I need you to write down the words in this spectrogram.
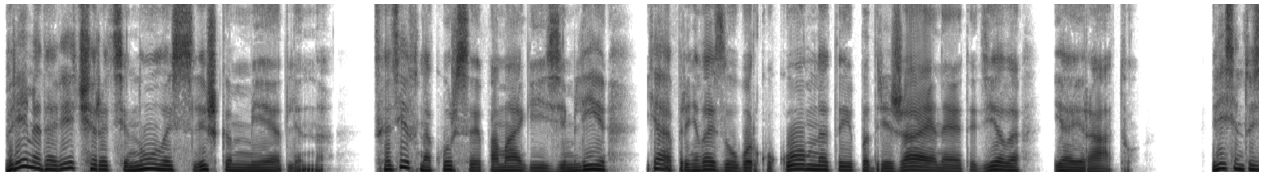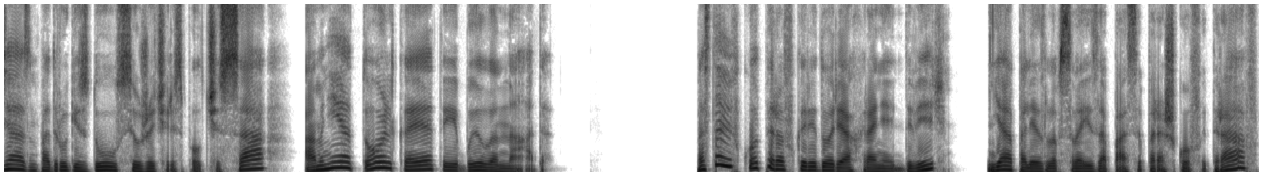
Время до вечера тянулось слишком медленно. Сходив на курсы по магии Земли, я принялась за уборку комнаты, подряжая на это дело и Яйрату. Весь энтузиазм подруги сдулся уже через полчаса, а мне только это и было надо. Поставив Копера в коридоре охранять дверь, я полезла в свои запасы порошков и трав,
